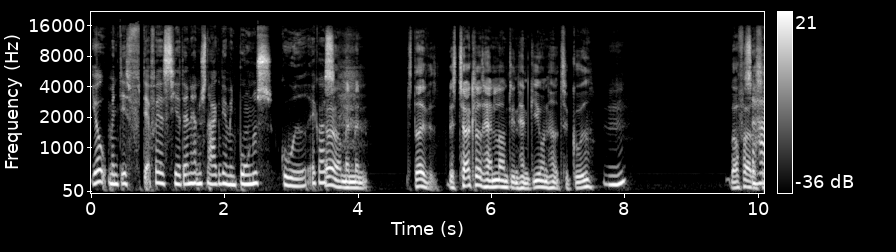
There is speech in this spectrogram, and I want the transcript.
Jo, men det er derfor, jeg siger, den her, nu snakker vi om min bonusgode, ikke også? Jo, jo, men, men stadig, hvis tørklædet handler om din hengivenhed til Gud, Mm. hvorfor er Så der så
